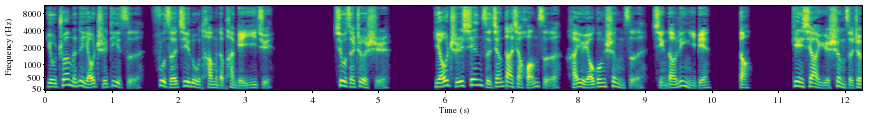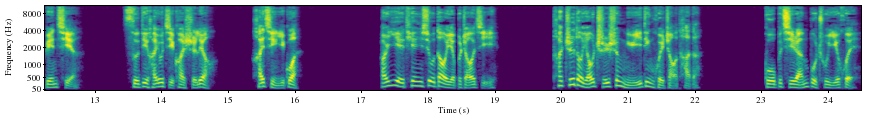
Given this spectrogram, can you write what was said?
有专门的瑶池弟子负责记录他们的判别依据。就在这时。瑶池仙子将大夏皇子还有瑶光圣子请到另一边，道：“殿下与圣子这边请，此地还有几块石料，还请一贯。”而叶天秀倒也不着急，他知道瑶池圣女一定会找他的。果不其然，不出一会，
